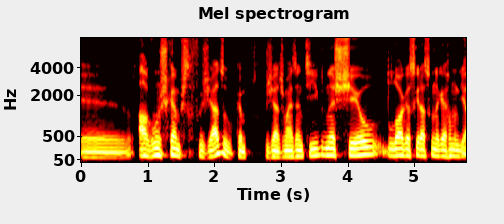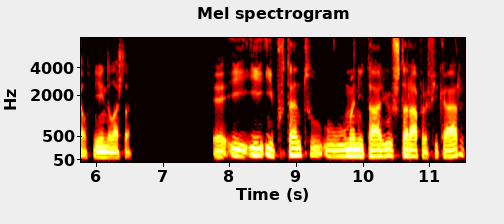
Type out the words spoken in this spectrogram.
Uh, alguns campos de refugiados, o campo de refugiados mais antigo, nasceu logo a seguir à Segunda Guerra Mundial e ainda lá está. Uh, e, e, e, portanto, o humanitário estará para ficar, uh,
